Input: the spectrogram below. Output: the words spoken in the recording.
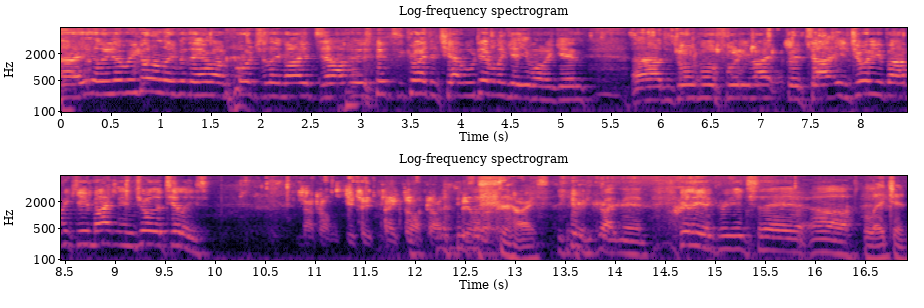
uh, we've got to leave it there, unfortunately, mate. Um, it's great to chat. We'll definitely get you on again uh, to talk more footy, mate. But uh, enjoy your barbecue, mate, and enjoy the Tillies. No problem. You too. Thanks a lot, guys. no worries. You're a great man. Ilija Grigic there. Oh. Legend.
